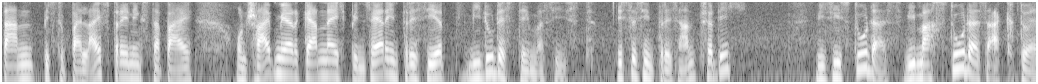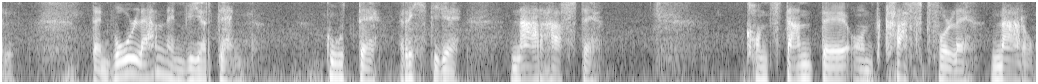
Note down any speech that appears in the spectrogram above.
Dann bist du bei Live-Trainings dabei und schreib mir gerne, ich bin sehr interessiert, wie du das Thema siehst. Ist es interessant für dich? Wie siehst du das? Wie machst du das aktuell? Denn wo lernen wir denn gute, richtige, nahrhafte konstante und kraftvolle Nahrung.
